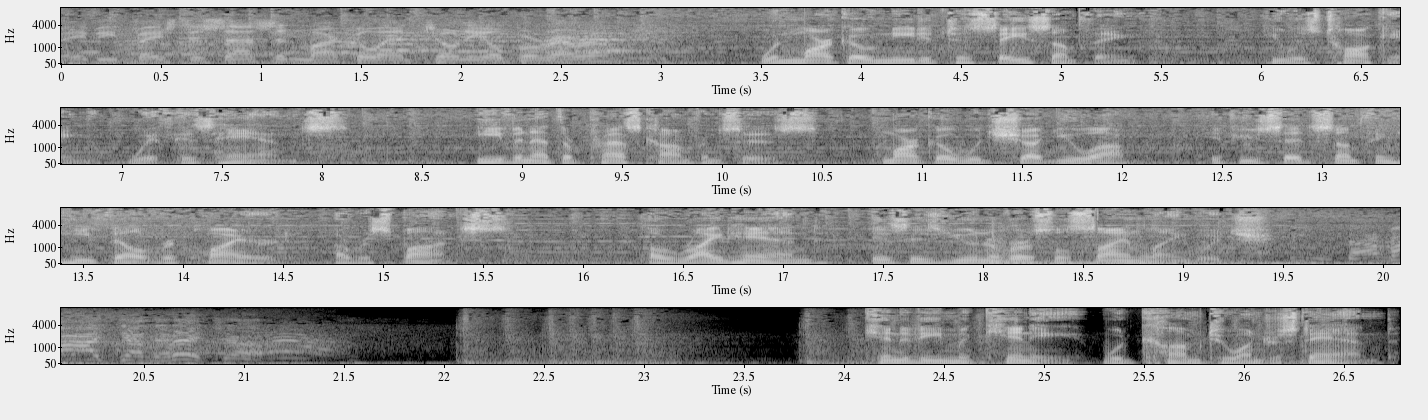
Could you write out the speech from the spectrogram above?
Baby-faced assassin Marco Antonio Barrera. When Marco needed to say something, he was talking with his hands. Even at the press conferences, Marco would shut you up if you said something he felt required a response. A right hand is his universal sign language. Kennedy McKinney would come to understand.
